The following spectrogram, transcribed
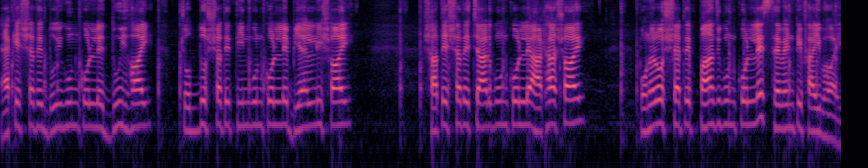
একের সাথে দুই গুণ করলে দুই হয়। চোদ্দোর সাথে তিন গুণ করলে বিয়াল্লিশ হয়। সাতের সাথে চার গুণ করলে আঠাশ হয়, পনেরোর সাথে পাঁচ গুণ করলে সেভেন্টি ফাইভ হয়।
